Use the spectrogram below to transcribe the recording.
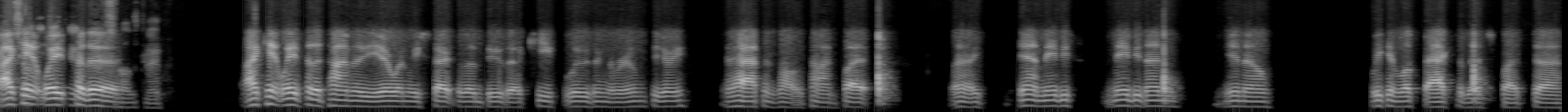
I can't wait for the the time. I can't wait for the time of the year when we start to do the Keefe losing the room theory. It happens all the time, but like, yeah, maybe maybe then you know we can look back to this, but uh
